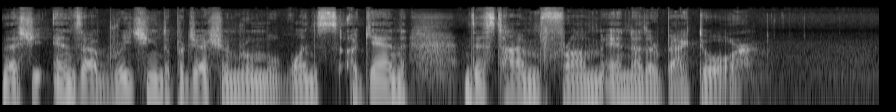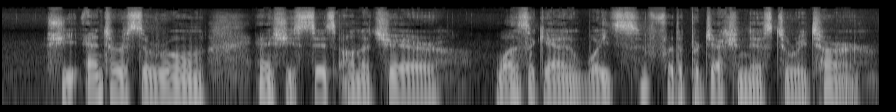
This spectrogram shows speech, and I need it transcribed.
that she ends up reaching the projection room once again, this time from another back door. She enters the room and she sits on a chair once again waits for the projectionist to return.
